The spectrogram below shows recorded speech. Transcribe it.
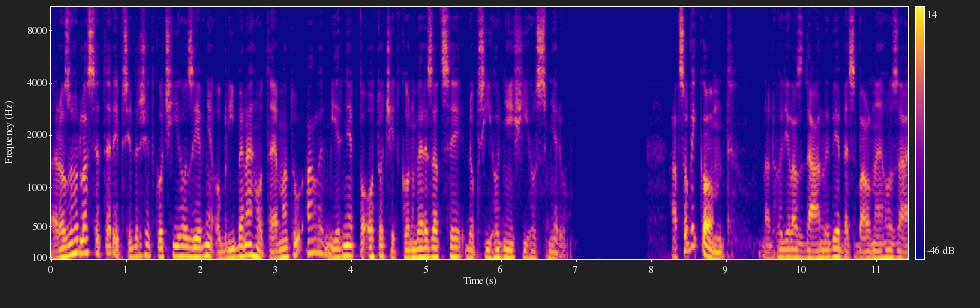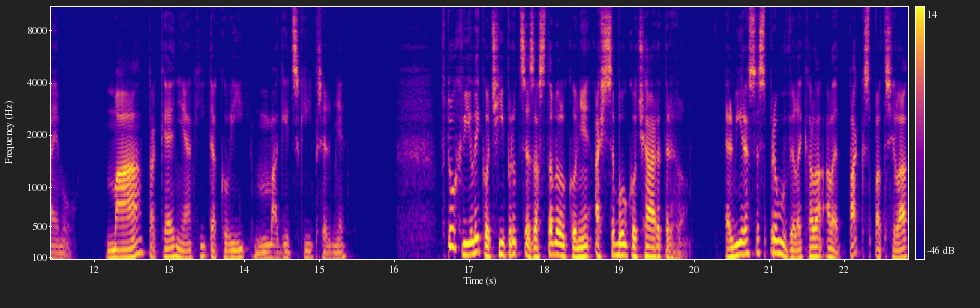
Rozhodla se tedy přidržet kočího zjevně oblíbeného tématu, ale mírně pootočit konverzaci do příhodnějšího směru. A co by kont? nadhodila zdánlivě bezvalného zájmu. Má také nějaký takový magický předmět? V tu chvíli kočí prudce zastavil koně, až sebou kočár trhl. Elvíra se zprvu vylekala, ale pak spatřila,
